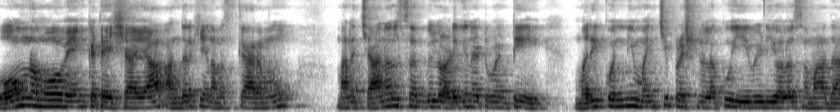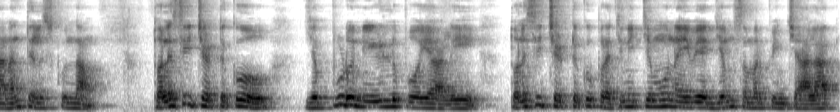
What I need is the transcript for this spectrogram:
ఓం నమో వెంకటేశాయ. అందరికీ నమస్కారము. మన ఛానల్ సభ్యులు అడిగినటువంటి మరికొన్ని మంచి ప్రశ్నలకు ఈ వీడియోలో సమాధానం తెలుసుకుందాం. తులసి చెట్టుకు ఎప్పుడు నీళ్ళు పోయాలి? తులసి చెట్టుకు ప్రతినిత్యము నైవేద్యం సమర్పించాలా?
